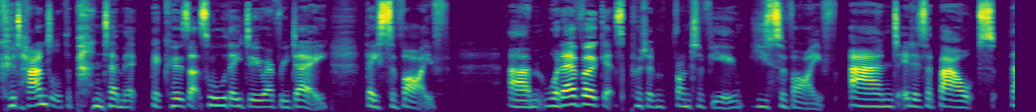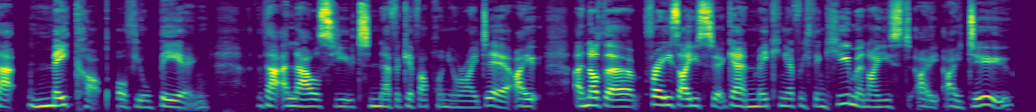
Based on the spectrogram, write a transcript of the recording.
could handle the pandemic because that's all they do every day. They survive. Um, whatever gets put in front of you, you survive. And it is about that makeup of your being that allows you to never give up on your idea. I another phrase I used to again making everything human. I used to, I I do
